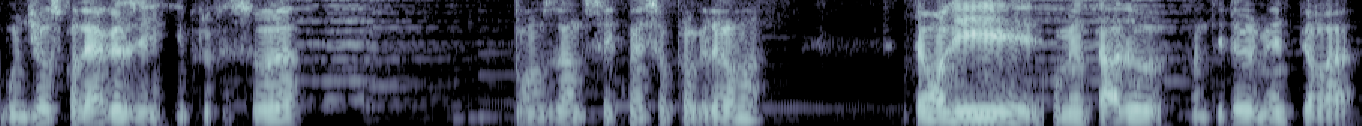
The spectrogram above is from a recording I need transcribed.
Bom dia aos colegas e, e professora. Vamos dando sequência ao programa. Então, ali, comentado anteriormente pela,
